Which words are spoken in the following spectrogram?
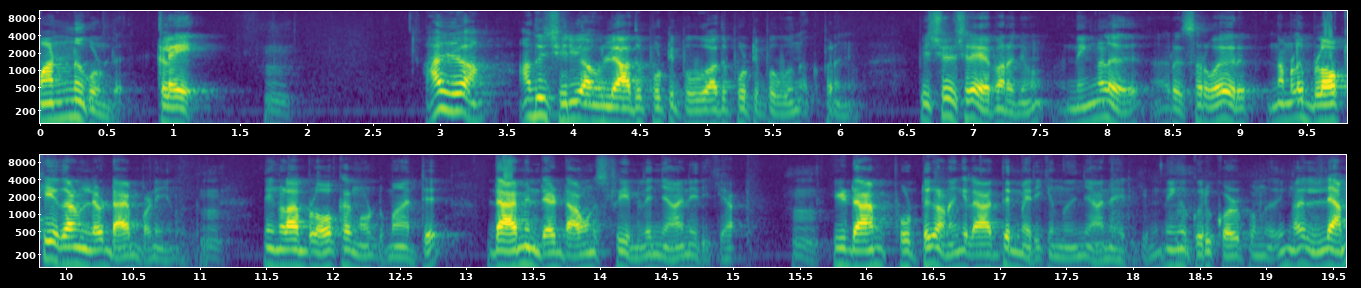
മണ്ണ് കൊണ്ട് ക്ലേ. അത് അത് ശരിയാവില്ല അത് പൊട്ടിപ്പോകും അത് പൊട്ടിപ്പോകും എന്നൊക്കെ പറഞ്ഞു. വിശ്വേശ്വരയ്യ പറഞ്ഞു നിങ്ങൾ റിസർവോയർ നമ്മൾ ബ്ലോക്ക് ചെയ്താണല്ലോ ഡാം പണിയുന്നത്. നിങ്ങൾ ആ ബ്ലോക്ക് അങ്ങോട്ട് മാറ്റി ഡാമിന്റെ ഡൗൺ സ്ട്രീമിൽ ഞാനിരിക്കാം. ഈ ഡാം പൊട്ടുകയാണെങ്കിൽ ആദ്യം മരിക്കുന്നത് ഞാനായിരിക്കും. നിങ്ങൾക്കൊരു കുഴപ്പമൊന്നും നിങ്ങളെല്ലാം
